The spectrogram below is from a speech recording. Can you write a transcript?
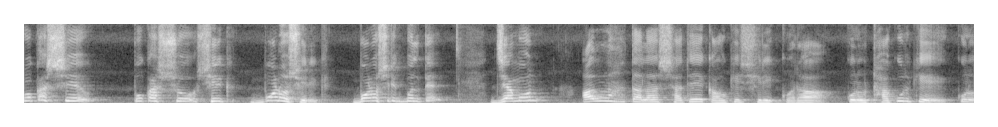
প্রকাশ্যে, প্রকাশ্য শির্ক, বড় শিরিক। বড় শিরিক বলতে যেমন আল্লাহ তালার সাথে কাউকে শিরিক করা, কোনো ঠাকুরকে, কোনো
